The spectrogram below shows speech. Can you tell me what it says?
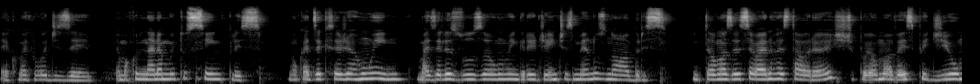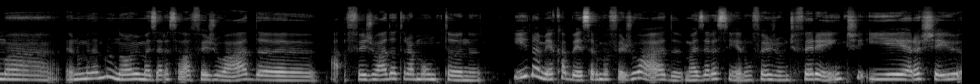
é, como é que eu vou dizer? É uma culinária muito simples. Não quer dizer que seja ruim, mas eles usam ingredientes menos nobres. Então, às vezes você vai no restaurante, tipo, eu uma vez pedi uma, eu não me lembro o nome, mas era, sei lá, feijoada, feijoada tramontana. E na minha cabeça era uma feijoada, mas era assim, era um feijão diferente e era cheio,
